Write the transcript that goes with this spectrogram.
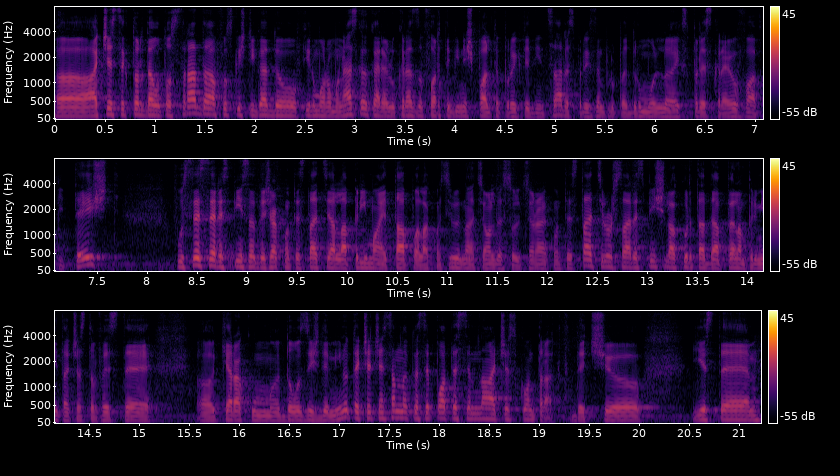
Uh, acest sector de autostradă a fost câștigat de o firmă românească care lucrează foarte bine și pe alte proiecte din țară, spre exemplu pe drumul expres Craiova-Pitești. Fusese respinsă deja contestația la prima etapă la Consiliul Național de Soluționare a Contestațiilor, s-a respins și la Curtea de Apel, am primit această veste uh, chiar acum 20 de minute, ceea ce înseamnă că se poate semna acest contract. Deci uh, este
